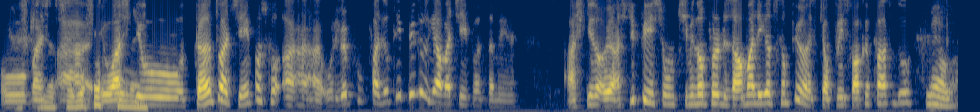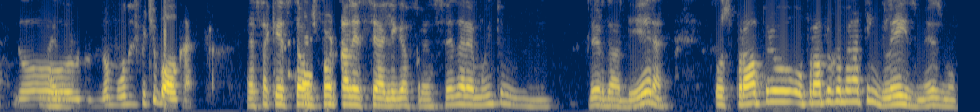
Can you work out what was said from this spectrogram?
O, Acho que mas, já seria a- essa eu acho que o, tanto a Champions, a- a- o Liverpool fazia um tempinho que ligava a Champions também, né? Acho que eu acho difícil um time não priorizar uma Liga dos Campeões, que é o principal campeonato do, meu, do, do mundo de futebol, cara. essa questão de fortalecer a Liga Francesa ela é muito verdadeira. Os próprio, o próprio campeonato inglês mesmo.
